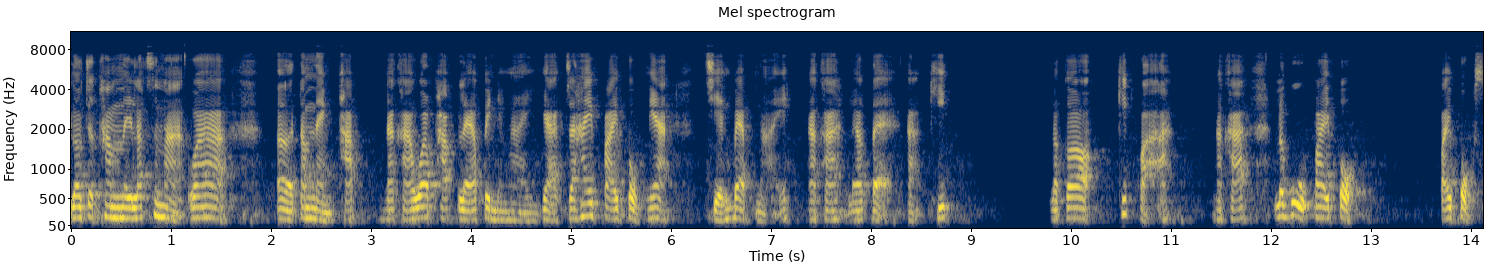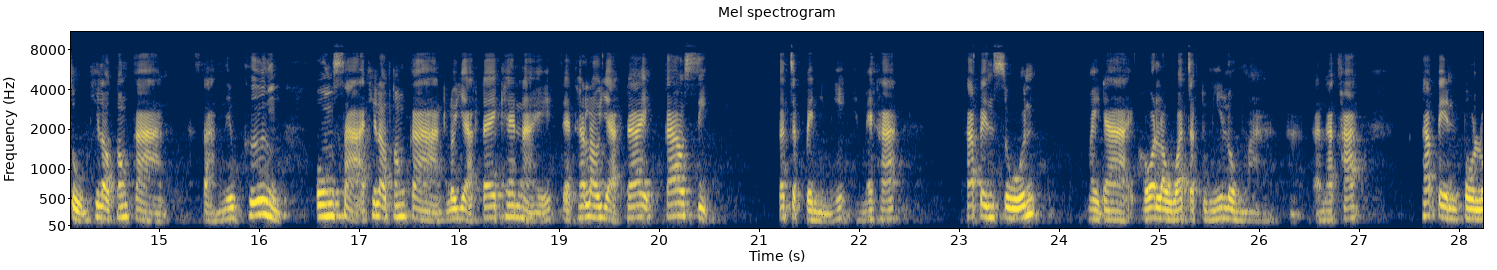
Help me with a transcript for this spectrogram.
เราจะทำในลักษณะว่าตำแหน่งพับนะคะว่าพับแล้วเป็นยังไง อยากจะให้ปลายปกเนี่ยเฉียงแบบไหนนะคะ แล้วแต่คลิก แล้วก็ คลิกขวานะคะ ระบุปลายปกปลายปกสูงที่เราต้องการ 3 นิ้วครึ่ง องศาที่เราต้องการ เราอยากได้แค่ไหน แต่ถ้าเราอยากได้ 90 ก็จะเป็นอย่างนี้เห็นไหมคะ ถ้าเป็นศูนย์ไม่ได้ เพราะว่าเราวัดจากตรงนี้ลงมานะคะ ถ้าเป็นโปโล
